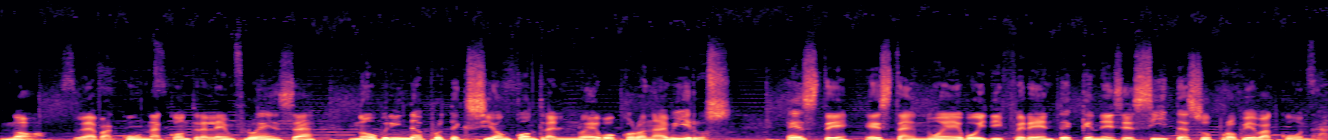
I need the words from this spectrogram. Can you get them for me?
No, la vacuna contra la influenza no brinda protección contra el nuevo coronavirus. Este es tan nuevo y diferente que necesita su propia vacuna.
